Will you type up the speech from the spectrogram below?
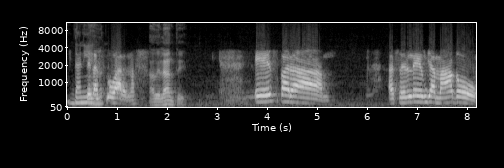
de las Guaranas. Adelante. Es para hacerle un llamado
